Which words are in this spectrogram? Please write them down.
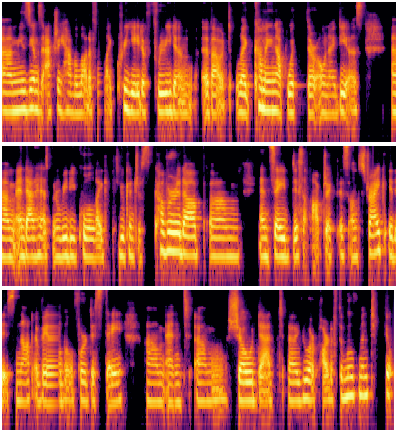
um, museums actually have a lot of like creative freedom about like coming up with their own ideas. Um, and that has been really cool. Like you can just cover it up um, and say this object is on strike. It is not available for this day um, and um, show that uh, you are part of the movement too.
